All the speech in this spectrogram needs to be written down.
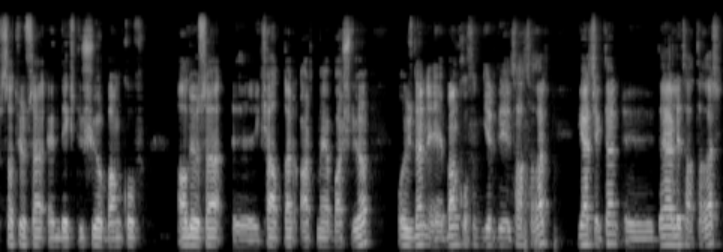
satıyorsa endeks düşüyor. Bank of alıyorsa e, kağıtlar artmaya başlıyor. O yüzden e, Bank of'un girdiği tahtalar gerçekten e, değerli tahtalar.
